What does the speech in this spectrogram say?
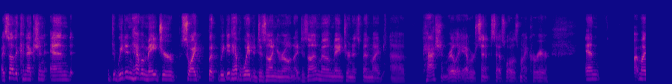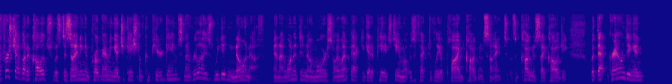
I saw the connection and we didn't have a major, so I, but we did have a way to design your own. I designed my own major and it's been my uh, passion really ever since, as well as my career. And uh, my first job out of college was designing and programming educational computer games. And I realized we didn't know enough and I wanted to know more. So I went back to get a PhD in what was effectively applied cognitive science. It was in cognitive psychology, but that grounding in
